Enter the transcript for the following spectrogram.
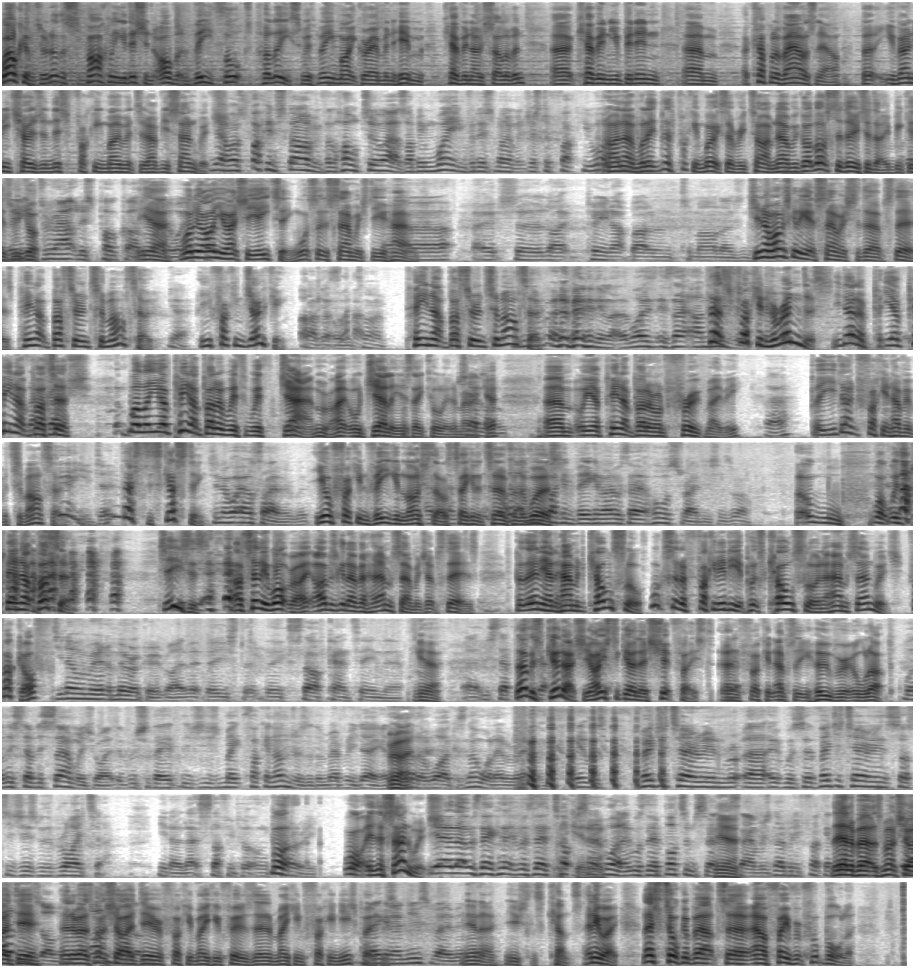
Welcome to another sparkling edition of The Thought Police with me, Mike Graham, and him, Kevin O'Sullivan. Uh, Kevin, you've been in um, a couple of hours now, but you've only chosen this fucking moment to have your sandwich. Yeah, I was fucking starving for the whole two hours. I've been waiting for this moment just to fuck you up. I know. Well, it that fucking works every time. Now we've got lots to do today because I've we got. throughout this podcast. by Yeah. the way. What are you actually eating? What sort of sandwich do you have? Uh, it's uh, like peanut butter and tomatoes. And Do you know I was going to get a sandwich today upstairs? Peanut butter and tomato. Yeah, Are you fucking joking? I have that all the time. Peanut butter and I've tomato. never heard of anything like that. Why is, is that unusual? That's fucking horrendous. You don't have you have peanut Is that butter. gauche? Well, you have peanut butter with, with jam, right, or jelly as they call it in America. Um, or you have peanut butter on fruit, maybe. Yeah. But you don't fucking have it with tomato. yeah, you do. That's disgusting. Do you know what else I have it with? Your fucking vegan uh, lifestyle's uh, taking a turn for the worse. fucking vegan, I also have horseradish as well. Oh, what with peanut butter? Jesus! I'll tell you what, right? I was going to have a ham sandwich upstairs, but they only had ham and coleslaw. What sort of fucking idiot puts coleslaw in a ham sandwich? Fuck off! Do you know when we were at the Mirror Group, right? That they used to, the staff canteen there. Yeah, Uh, used to have that was good actually. I used to go there shit faced and Yeah. fucking absolutely hoover it all up. Well, they used to have this sandwich, right? that- Which they, they used to make fucking hundreds of them every day, and Right. I don't know why, because no one ever ate them. it was vegetarian. Uh, it was uh, vegetarian sausages with raita. You know that stuff you put on What? curry. What in a sandwich? Yeah, that was their. It was their top. set. Sell, well, it was their bottom set Yeah. sandwich. Nobody fucking. They had about as much idea. They had about as much Hundreds idea of fucking making food as they had making fucking newspapers. making a newspaper. You know, useless cunts. Anyway, let's talk about uh, our favourite footballer.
